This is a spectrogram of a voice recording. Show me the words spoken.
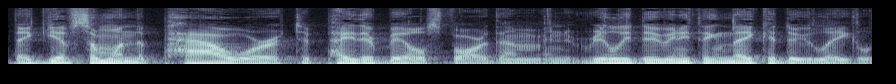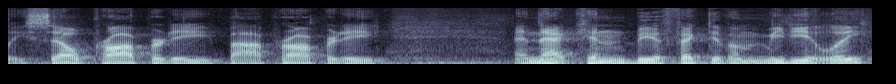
they give someone the power to pay their bills for them and really do anything they could do legally sell property, buy property. And that can be effective immediately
